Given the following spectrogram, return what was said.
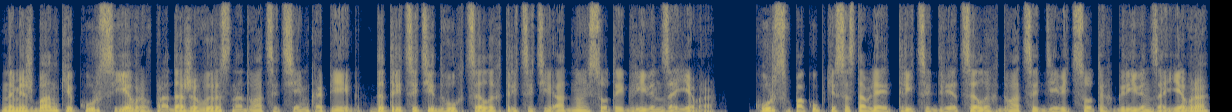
На межбанке курс евро в продаже вырос на 27 копеек до 32,31 гривен за евро. Курс в покупке составляет 32,29 гривен за евро,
